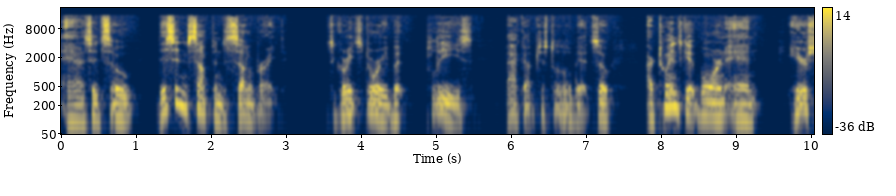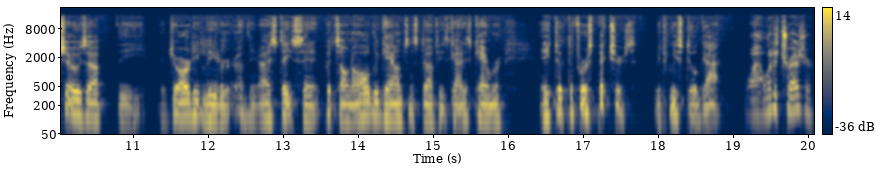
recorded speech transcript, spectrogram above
And I said, so this isn't something to celebrate. It's a great story, but please back up just a little bit. So our twins get born, and here shows up the majority leader of the United States Senate, puts on all the gowns and stuff. He's got his camera, and he took the first pictures, which we've still got. Wow, what a treasure.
